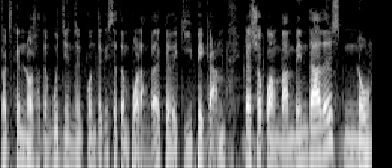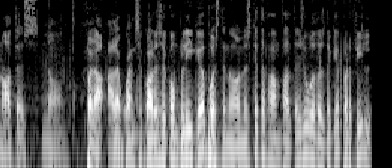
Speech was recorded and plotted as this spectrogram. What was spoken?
penso que no s'ha tingut gens en compte aquesta temporada, que d'aquí pe camp, que això quan van ben dades no ho notes. No. Però ara, quan la cosa se complica, pues, te n'adones que te fan falta jugadors d'aquest perfil.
